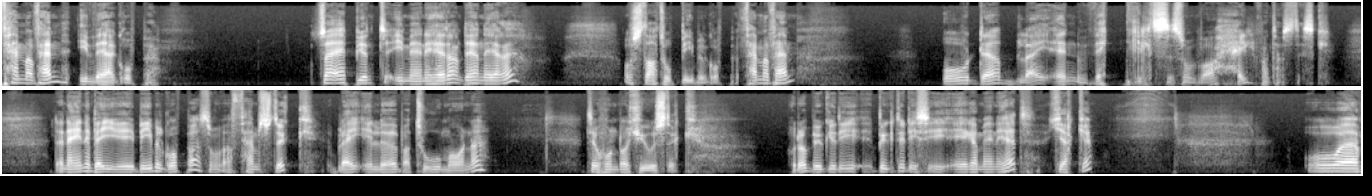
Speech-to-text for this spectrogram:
Fem av fem i hver gruppe. Så jeg begynte i menigheter der nede å starte opp bibelgruppe. Fem av fem. Og der ble en vekkelse som var helt fantastisk. Den ene bibelgruppa, som var fem stykk, ble i løpet av to måneder til 120 stykk. Og da bygde de, bygde de sin egen menighet, kirke. Og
